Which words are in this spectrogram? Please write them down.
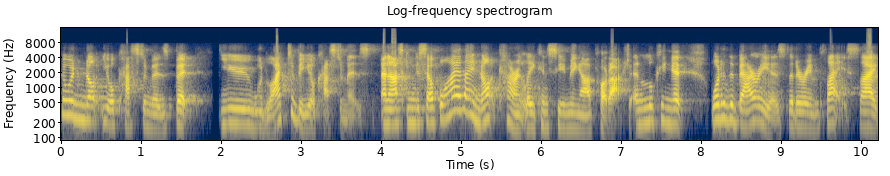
who are not your customers, but you would like to be your customers and asking yourself why are they not currently consuming our product and looking at what are the barriers that are in place like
